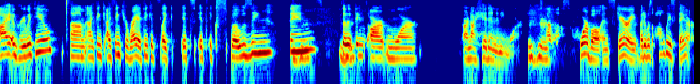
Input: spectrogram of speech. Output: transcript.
I agree with you. Um, and I think I think you're right. I think it's like it's it's exposing things mm-hmm. So that mm-hmm. things are more are not hidden anymore. Mm-hmm. So that looks horrible and scary, but it was always there.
